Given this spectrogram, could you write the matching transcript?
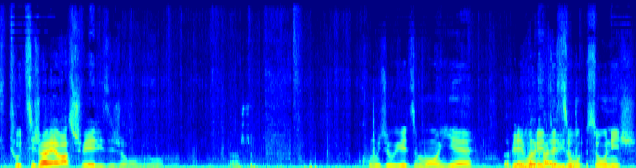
Die tut sich ja was schwer, die Sicherung, du. Ja, stimmt. Komm so jetzt mal hier. Auf jeden Oh Fall keine so, so nicht.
